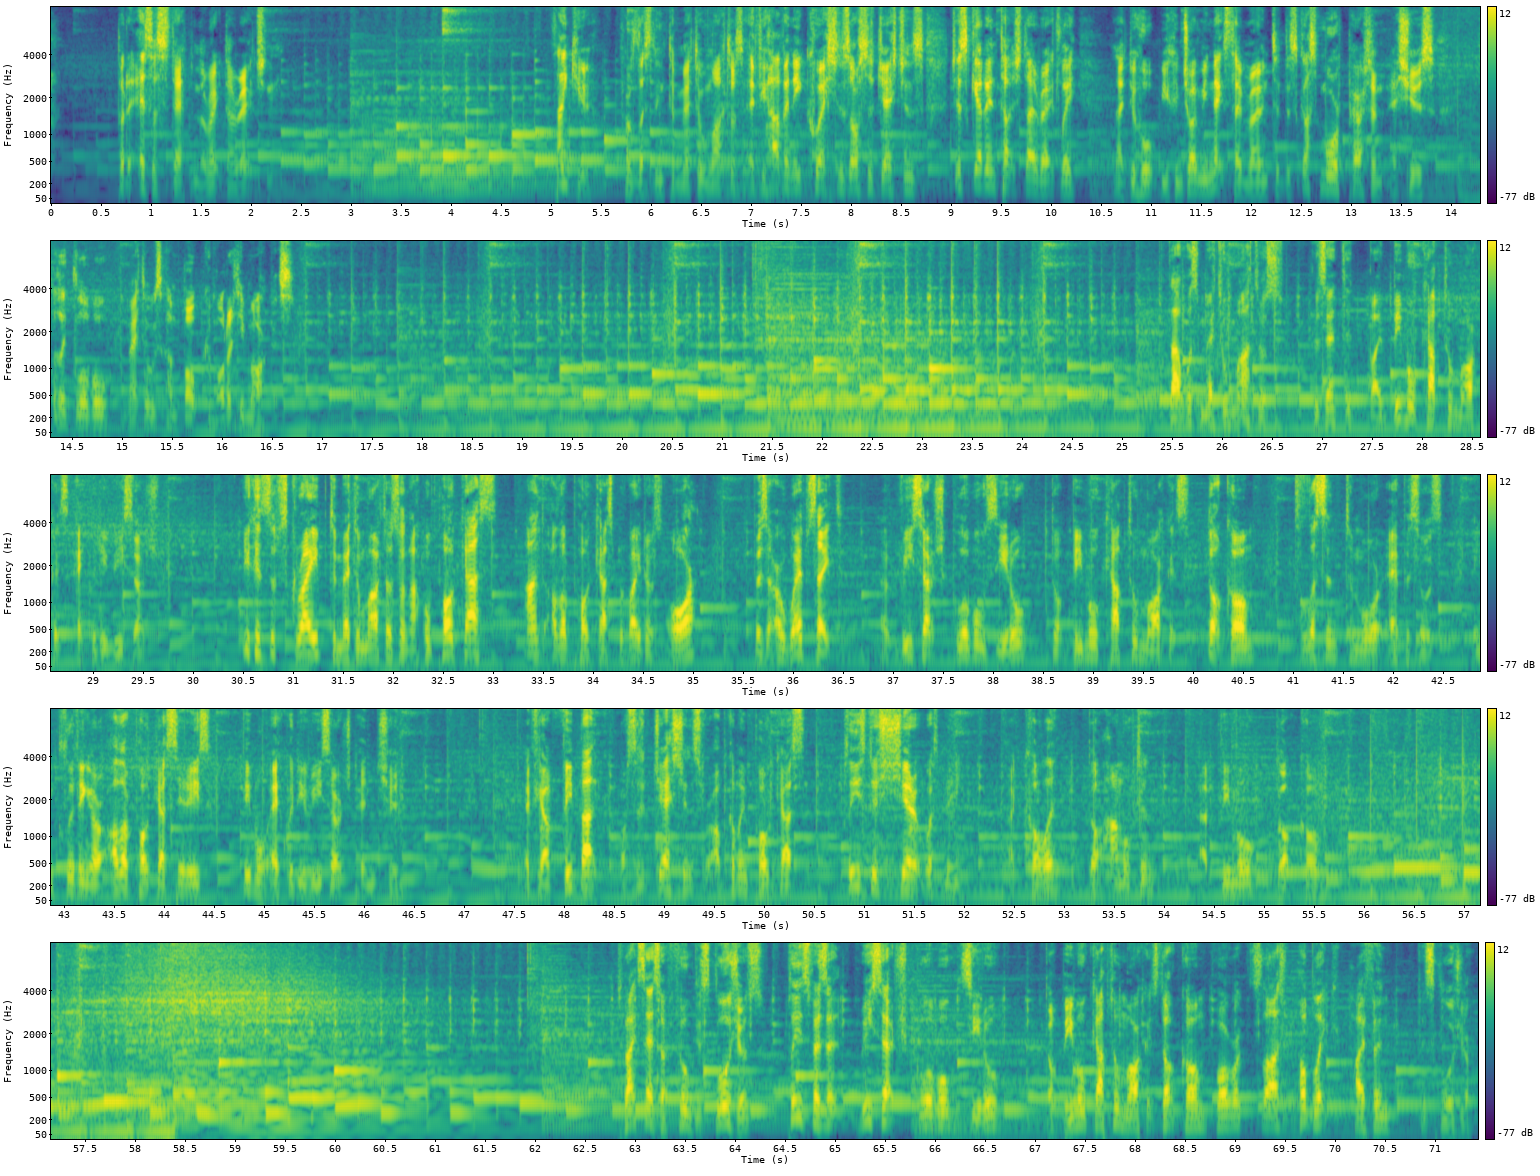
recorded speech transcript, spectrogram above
but it is a step in the right direction. Thank you for listening to Metal Matters. If you have any questions or suggestions, just get in touch directly. And I do hope you can join me next time round to discuss more pertinent issues for the global metals and bulk commodity markets. That was Metal Matters, presented by BMO Capital Markets Equity Research. You can subscribe to Metal Matters on Apple Podcasts and other podcast providers, or visit our website at researchglobalzero.bmocapitalmarkets.com to listen to more episodes, including our other podcast series, BMO Equity Research in Tune. If you have feedback or suggestions for upcoming podcasts, please do share it with me at colin.hamilton at bmo.com. To access our full disclosures, please visit researchglobal0.bmocapitalmarkets.com forward slash public hyphen disclosure.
